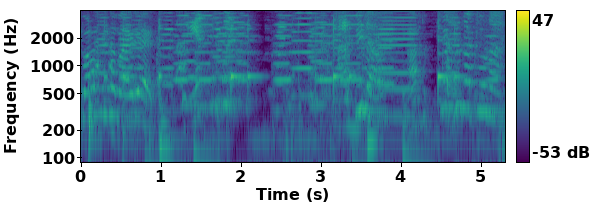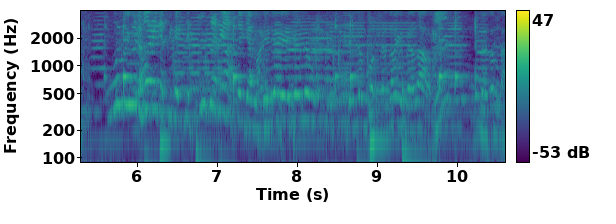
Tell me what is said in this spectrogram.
বানাচ্ছেন না বাইরে এত করে আর কেসে কাটলো না উনি বের হয়ে গেছে কি জানি আসে যাবে মানে এটা এটা হলো এটা হলো বেদা কি বেদা বেদা না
